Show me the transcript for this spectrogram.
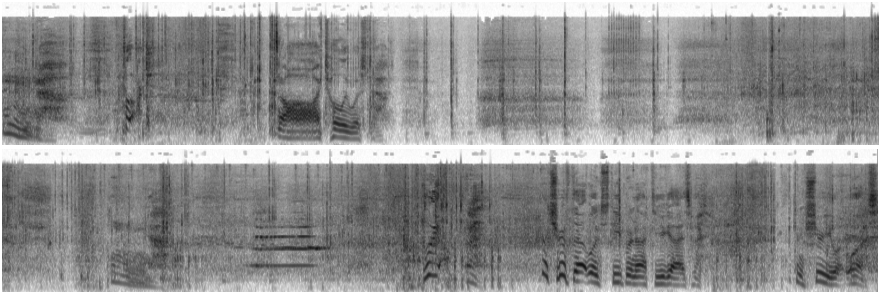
Mm. Fuck. Oh, I totally wished out. Not sure if that looks steep or not to you guys, but I can assure you it was.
